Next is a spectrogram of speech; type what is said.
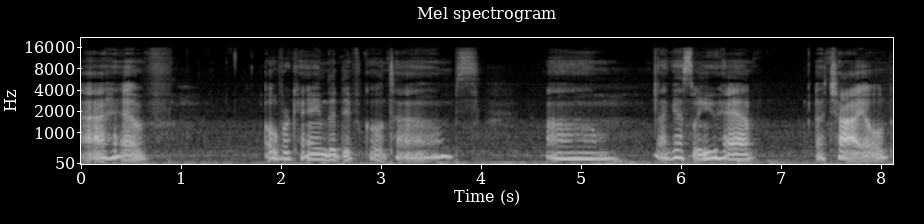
I have overcame the difficult times. Um, I guess when you have a child,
